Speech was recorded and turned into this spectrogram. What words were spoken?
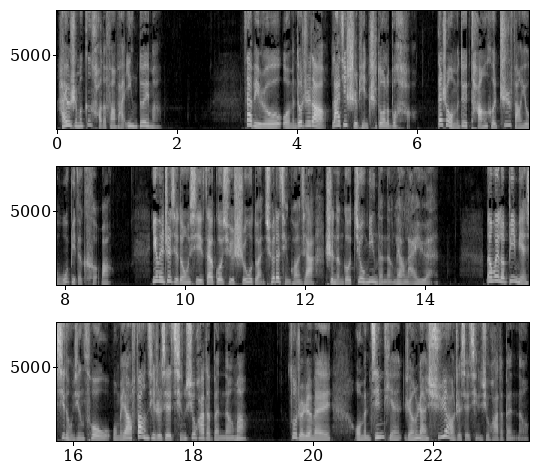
还有什么更好的方法应对吗？再比如，我们都知道垃圾食品吃多了不好，但是我们对糖和脂肪又无比的渴望。因为这些东西在过去食物短缺的情况下是能够救命的能量来源。那为了避免系统性错误，我们要放弃这些情绪化的本能吗？作者认为，我们今天仍然需要这些情绪化的本能，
